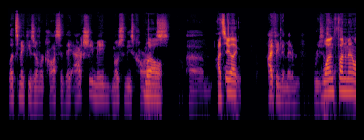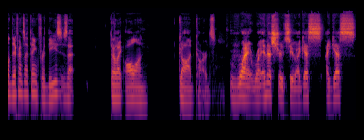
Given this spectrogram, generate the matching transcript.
let's make these overcosted. They actually made most of these cards. Well, um, I'd say like I think they made them reasonable. One fundamental difference I think for these is that they're like all on god cards. Right, right, and that's true too. I guess, I guess,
